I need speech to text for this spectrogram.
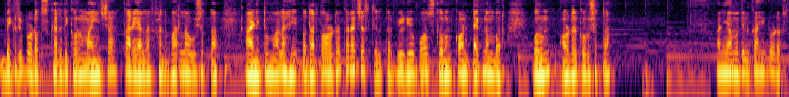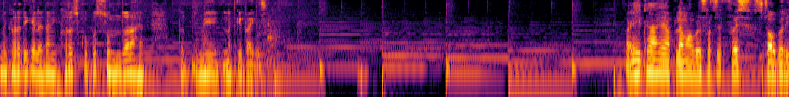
बेकरी प्रोडक्ट्स खरेदी करून माईंच्या कार्याला हातभार लावू शकता. आणि तुम्हाला हे पदार्थ ऑर्डर करायचे असतील तर व्हिडिओ पॉज करून कॉन्टॅक्ट नंबरवरून ऑर्डर करू शकता. आणि यामधील काही प्रोडक्ट्स मी खरेदी केले आहेत आणि खरंच खूपच सुंदर आहेत. तर तुम्ही नक्की ट्राय करू शकता. आणि इथे आहे आपल्या महाबळेश्वरचे फ्रेश स्ट्रॉबेरी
